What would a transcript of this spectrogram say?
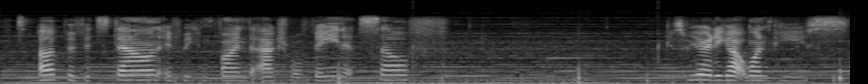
if it's up, if it's down, if we can find the actual vein itself. Because we already got one piece.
